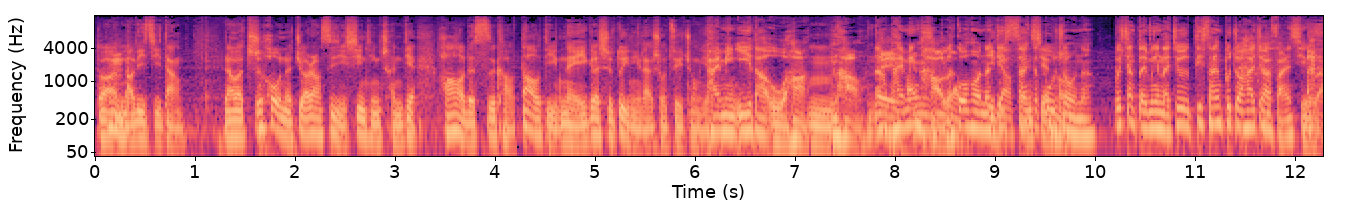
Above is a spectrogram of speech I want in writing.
对吧？脑力激荡。那么之后呢，就要让自己心情沉淀，好好的思考，到底哪一个是对你来说最重要？排名一到五哈，嗯，好，那排名好了过后呢，第三个步骤呢，不像德明了，就是第三个步骤他就要反省了。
